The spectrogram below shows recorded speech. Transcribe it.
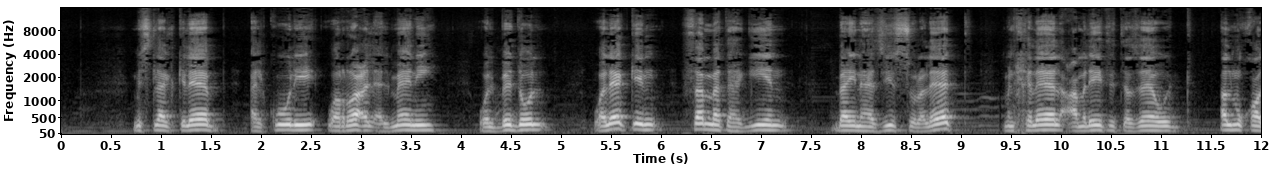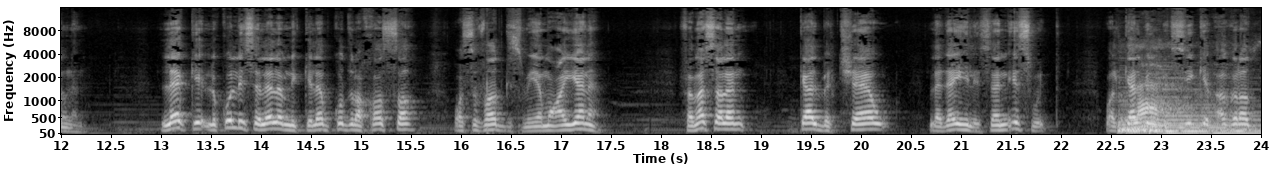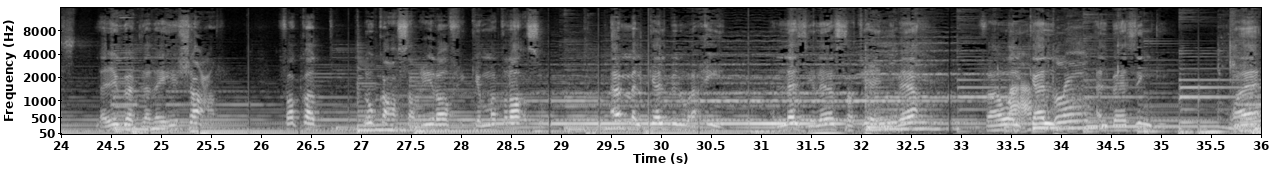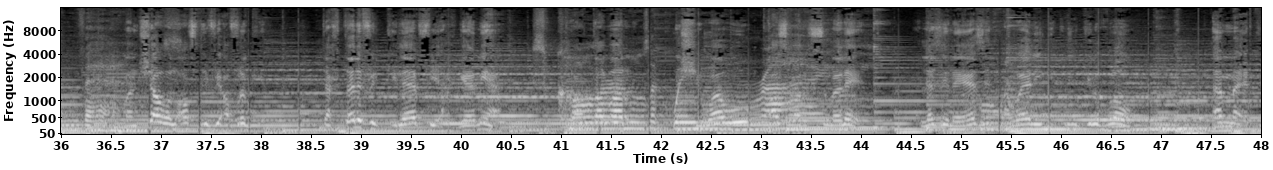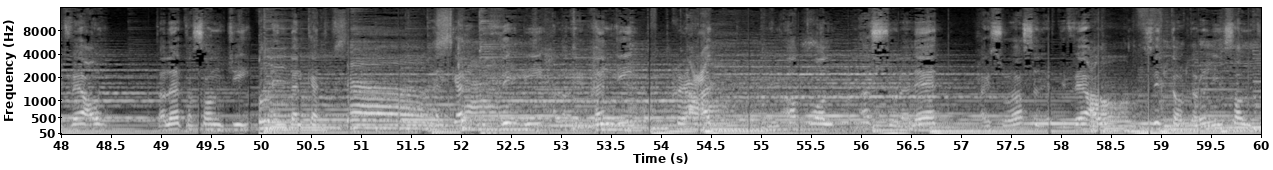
مثل الكلاب الكولي والراعي الألماني والبدل ولكن ثم تهجين بين هذه السلالات من خلال عملية التزاوج المقنن. لكن لكل سلالة من الكلاب قدرة خاصة وصفات جسمية معينة. فمثلا كلب تشاو لديه لسان أسود والكلب المكسيكي الأجرد لا يوجد لديه شعر. فقط رقعة صغيرة في قمة رأسه. أما الكلب الوحيد الذي لا يستطيع النباح فهو الكلب البازنجي ومنشأه الأصلي في أفريقيا. تختلف الكلاب في أحجامها. تعتبر الشواو أصغر السلالات الذي لا يزن حوالي 2 كيلو جرام أما ارتفاعه 3 سنتي عند الكتف. الكلب الذئبي الأيرلندي يعد من أطول السلالات حيث يصل ارتفاعه 86 سم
